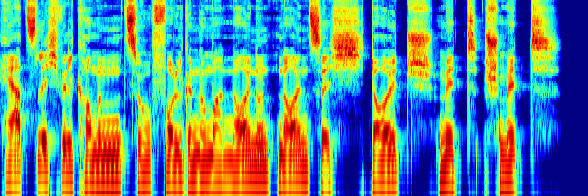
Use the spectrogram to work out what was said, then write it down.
Herzlich willkommen zu Folge Nummer 99 Deutsch mit Schmidt.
